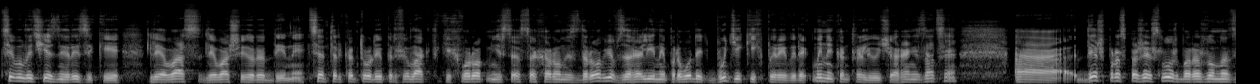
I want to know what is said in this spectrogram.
це величезні ризики для вас, для вашої родини. Центр контролю і профілактики хвороб Міністерства охорони здоров'я взагалі не проводить будь-яких перевірок. Ми не контролююча організація. А Держпродспоживслужба разом з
